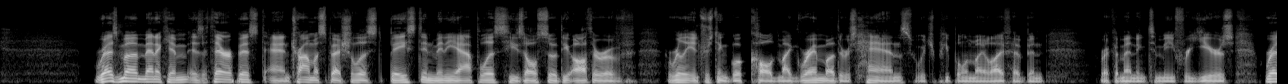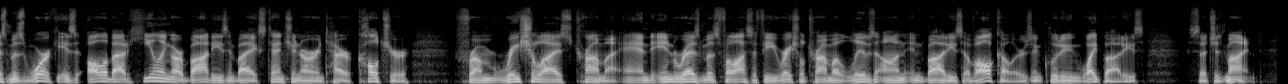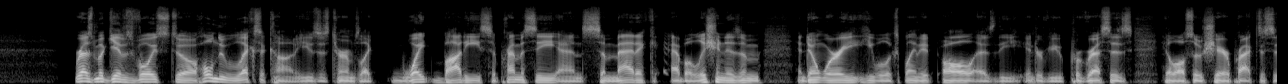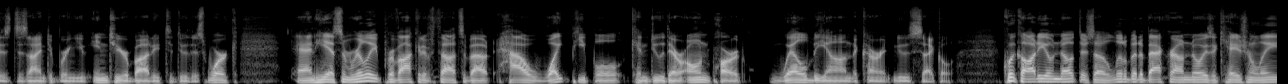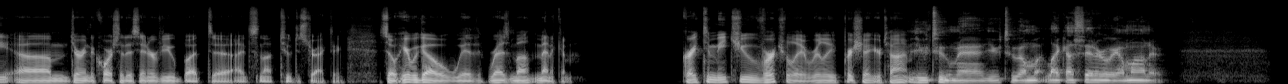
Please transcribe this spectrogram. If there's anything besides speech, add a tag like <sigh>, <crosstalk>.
Resmaa Menakem is a therapist and trauma specialist based in Minneapolis. He's also the author of a really interesting book called My Grandmother's Hands, which people in my life have been recommending to me for years. Resmaa's work is all about healing our bodies and, by extension, our entire culture from racialized trauma. And in Resmaa's philosophy, racial trauma lives on in bodies of all colors, including white bodies, such as mine. Resmaa gives voice to a whole new lexicon. He uses terms like white body supremacy and somatic abolitionism. And don't worry, he will explain it all as the interview progresses. He'll also share practices designed to bring you into your body to do this work. And he has some really provocative thoughts about how white people can do their own part well beyond the current news cycle. Quick audio note there's a little bit of background noise occasionally um, during the course of this interview, but uh, it's not too distracting. So here we go with Resmaa Menakem. Great to meet you virtually. I really appreciate your time. You too, man. You too. I'm like I said earlier, I'm honored.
